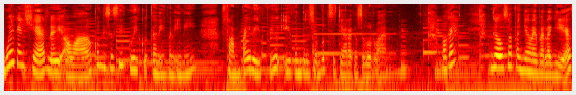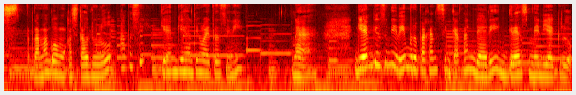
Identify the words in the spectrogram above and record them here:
gue akan share dari awal kok bisa sih gue ikutan event ini sampai review event tersebut secara keseluruhan. Oke, okay? nggak usah panjang lebar lagi yes. Pertama gue mau kasih tahu dulu apa sih GMG Hunting Writers ini. Nah, GMG sendiri merupakan singkatan dari Grace Media Group.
